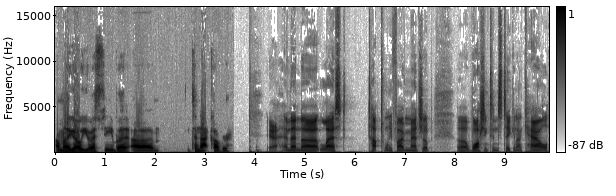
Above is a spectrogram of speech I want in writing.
I'm to go USC, but um, to not cover. Yeah, and then uh, last top 25 matchup, uh, Washington's taking on Cal.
